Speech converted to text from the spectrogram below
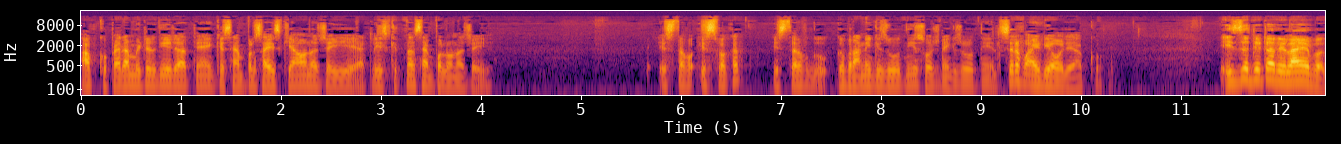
آپ کو پیرامیٹر دیے جاتے ہیں کہ سیمپل سائز کیا ہونا چاہیے ایٹ لیسٹ کتنا سیمپل ہونا چاہیے۔ اس وقت اس طرف گھبرانے کی ضرورت نہیں ہے سوچنے کی ضرورت نہیں ہے صرف آئیڈیا ہو جائے آپ کو۔ Is the data reliable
